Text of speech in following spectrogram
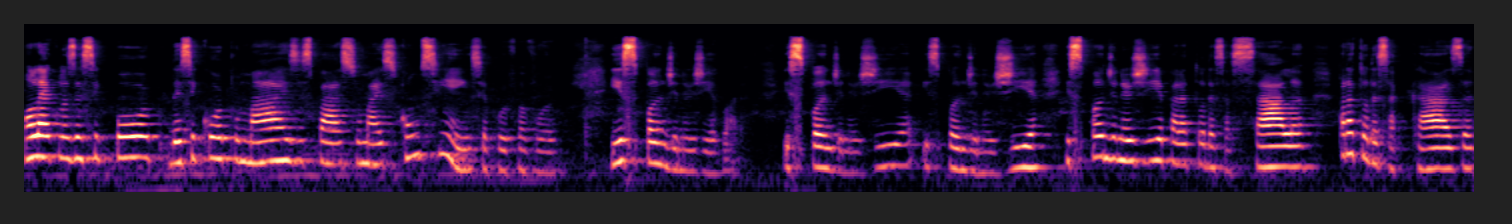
Moléculas desse corpo, desse corpo, mais espaço, mais consciência, por favor. E expande energia agora. Expande energia, expande energia, expande energia para toda essa sala, para toda essa casa,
